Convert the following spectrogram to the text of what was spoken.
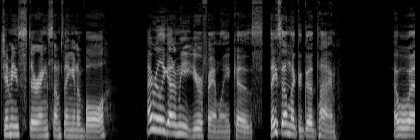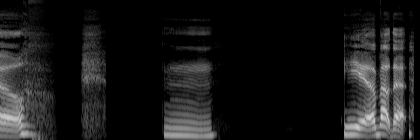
Jimmy's stirring something in a bowl. I really gotta meet your family, because they sound like a good time. Well. Hmm. Yeah, about that.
